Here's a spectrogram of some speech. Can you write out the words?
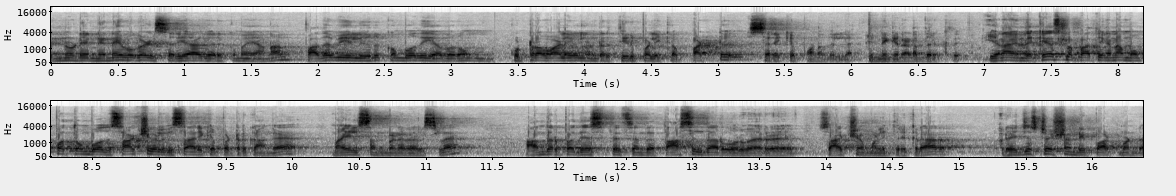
என்னுடைய நினைவுகள் சரியாக இருக்குமே ஆனால் பதவியில் இருக்கும்போது எவரும் குற்றவாளிகள் என்று தீர்ப்பளிக்கப்பட்டு சிறைக்கு போனதில்லை. இன்றைக்கி நடந்திருக்குது. ஏன்னா இந்த கேஸில் பார்த்தீங்கன்னா முப்பத்தொம்போது சாட்சிகள் விசாரிக்கப்பட்டிருக்காங்க மைல்ஸ் அண்ட் மினரல்ஸில் ஆந்திர பிரதேசத்தை சேர்ந்த தாசில்தார் ஒருவர் சாட்சியம் அளித்திருக்கிறார். ரெஜிஸ்ட்ரேஷன் டிபார்ட்மெண்ட்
